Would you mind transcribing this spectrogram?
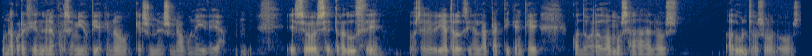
una corrección de una falsa miopía que, no, que eso no es una buena idea. Eso se traduce o se debería traducir en la práctica en que cuando graduamos a los adultos o los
